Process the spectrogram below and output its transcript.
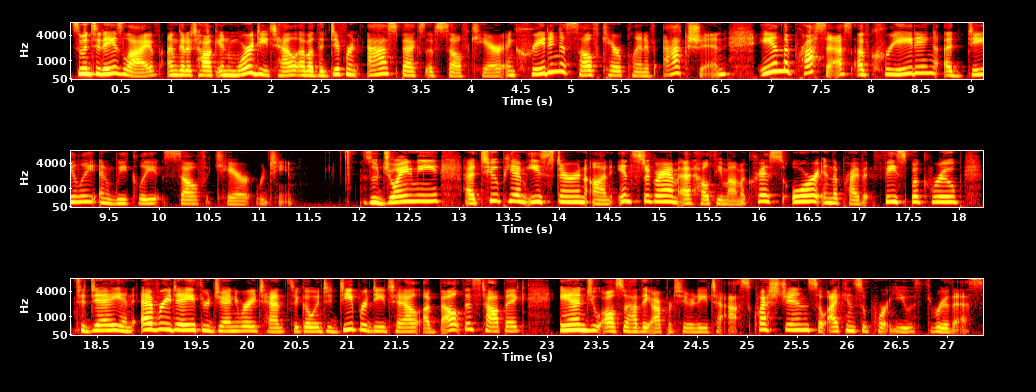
So, in today's live, I'm going to talk in more detail about the different aspects of self care and creating a self care plan of action and the process of creating a daily and weekly self care routine. So join me at 2 p.m. Eastern on Instagram at Healthy Mama Kris or in the private Facebook group today and every day through January 10th to go into deeper detail about this topic. And you also have the opportunity to ask questions so I can support you through this.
